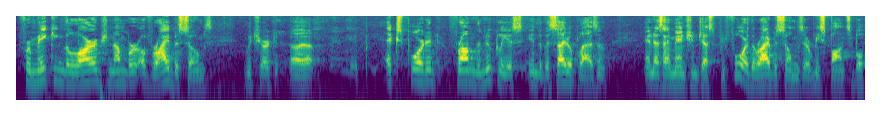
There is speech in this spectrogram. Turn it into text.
for making the large number of ribosomes which are uh, exported from the nucleus into the cytoplasm. And as I mentioned just before, the ribosomes are responsible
